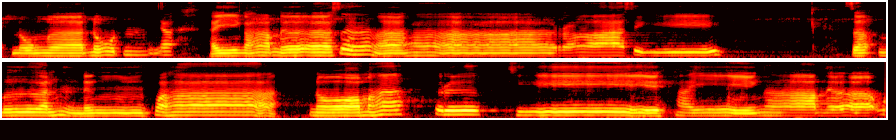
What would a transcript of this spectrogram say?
ตรนงนุษให้งามเนื้อเสง่าราศี เสมือนหนึ่งว่านอมหรือขีให้งามเนื้อว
